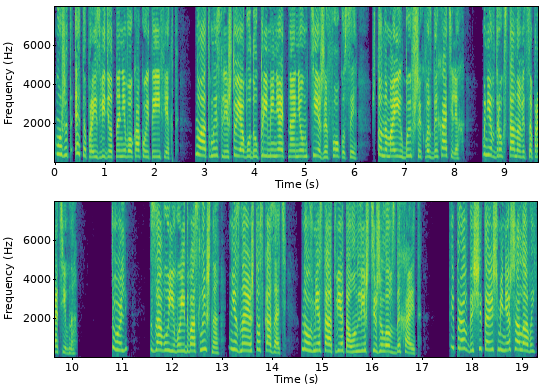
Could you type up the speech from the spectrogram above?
может, это произведет на него какой-то эффект. Но от мысли, что я буду применять на нем те же фокусы, что на моих бывших воздыхателях, мне вдруг становится противно. «Толь!» Зову его едва слышно, не зная, что сказать, но вместо ответа он лишь тяжело вздыхает. «Ты правда считаешь меня шалавой?»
